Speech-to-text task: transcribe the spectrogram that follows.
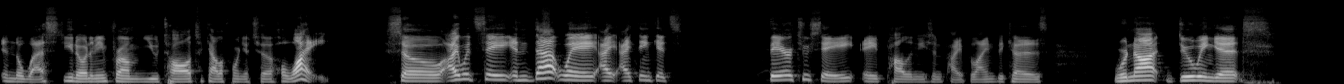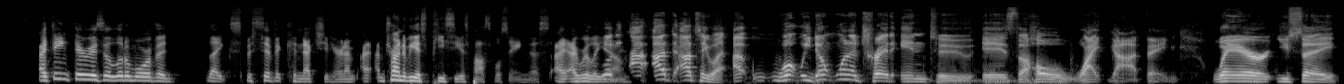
in the West. You know what I mean, from Utah to California to Hawaii. So I would say in that way, I, I think it's fair to say a Polynesian pipeline because we're not doing it. I think there is a little more of a like specific connection here, and I'm I'm trying to be as PC as possible saying this. I, I really Well, am. I, I, will tell you what. I, what we don't want to tread into is the whole white guy thing, where you say,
